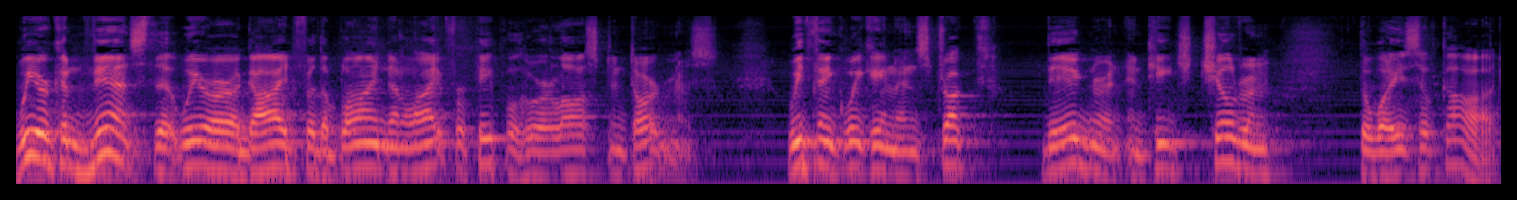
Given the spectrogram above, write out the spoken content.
We are convinced that we are a guide for the blind and a light for people who are lost in darkness. We think we can instruct the ignorant and teach children the ways of God.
